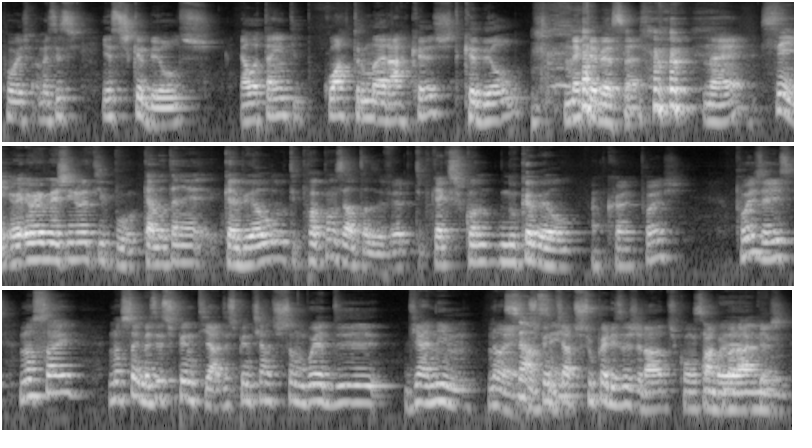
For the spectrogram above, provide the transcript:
Pois, mas esses, esses cabelos. Ela tem tipo quatro maracas de cabelo na cabeça. não é? Sim, eu, eu imagino tipo que ela tenha cabelo tipo Rapunzel, estás a ver? Tipo, o que é que se esconde no cabelo? Ok, pois. Pois é isso. Não sei, não sei, mas esses penteados, esses penteados são bué de, de anime, não é? São, Os penteados super exagerados, com São quatro maracas. anime.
